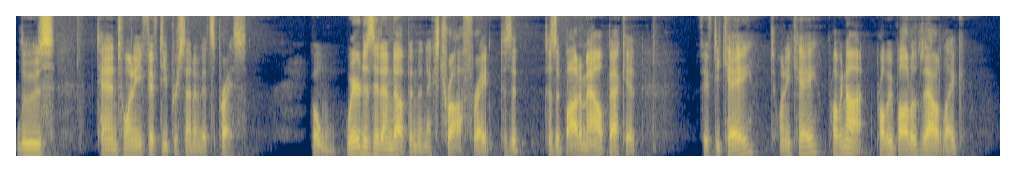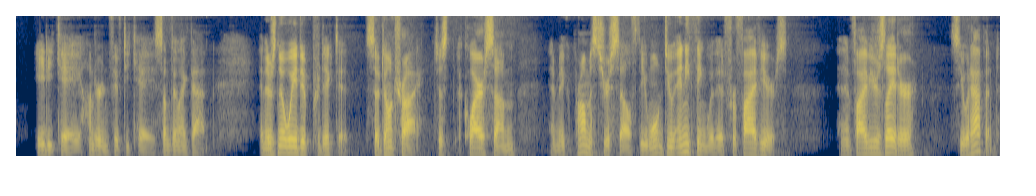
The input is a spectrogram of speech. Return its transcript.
lose 10, 20, 50% of its price. But where does it end up in the next trough, right? Does it, does it bottom out back at 50K, 20K? Probably not. Probably bottoms out like 80K, 150K, something like that. And there's no way to predict it. So don't try. Just acquire some and make a promise to yourself that you won't do anything with it for five years. And then five years later, see what happened.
